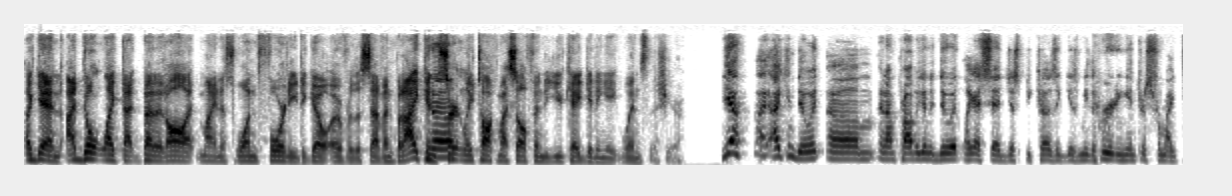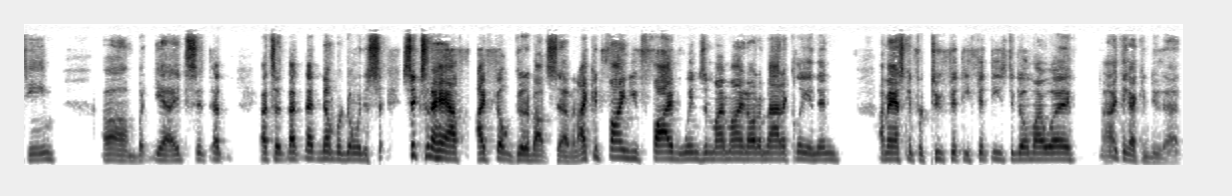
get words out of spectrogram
again, I don't like that bet at all at minus 140 to go over the seven, but I can no. certainly talk myself into UK getting eight wins this year. Yeah, I, I can do it. Um, and I'm probably going to do it, like I said, just because it gives me the rooting interest for my team. Um, but yeah, it's it, that, that's a that that number going to six and a half. I felt good about seven. I could find you five wins in my mind automatically, and then I'm asking for two 50 50s to go my way. I think I can do that.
